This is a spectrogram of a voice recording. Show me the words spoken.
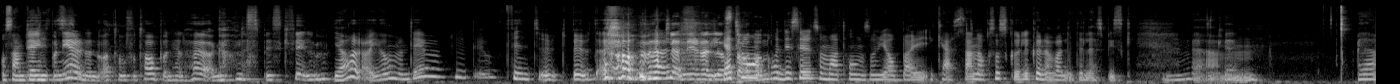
Och Jag är samtidigt... imponerad ändå att hon får ta på en hel hög av lesbisk film. Ja, då, jo, men det är fint utbud där. Ja, verkligen i den här lilla Jag tror hon, det ser ut som att hon som jobbar i kassan också skulle kunna vara lite lesbisk. Mm. Ehm, eh,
